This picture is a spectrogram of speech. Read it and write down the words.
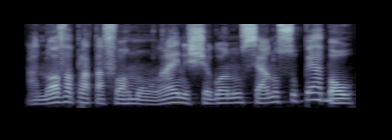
a nova plataforma online chegou a anunciar no Super Bowl,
